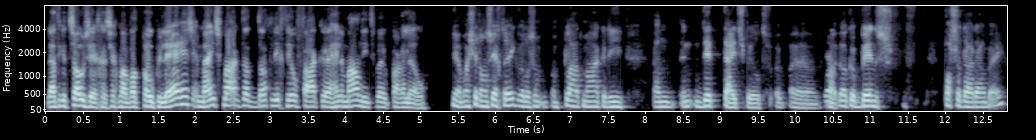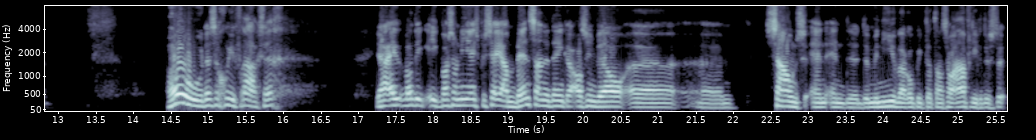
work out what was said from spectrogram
laat ik het zo zeggen, zeg maar wat populair is in mijn smaak, dat, dat ligt heel vaak helemaal niet parallel. Ja, maar als je dan zegt, ik wil eens een, een plaat maken die aan in dit tijd speelt. Uh, Welke bands passen daar dan bij? Oh, dat is een goede vraag zeg. Ja, want ik, ik was nog niet eens per se aan bands aan het denken, als in wel uh, sounds en, en de, de manier waarop ik dat dan zou aanvliegen. Dus de,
